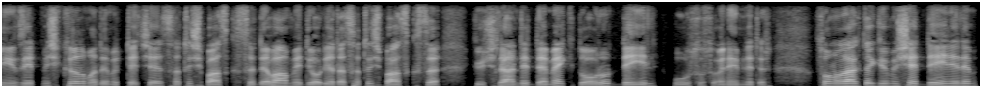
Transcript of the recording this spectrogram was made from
1170 kırılmadığı müddetçe satış baskısı devam ediyor ya da satış baskısı güçlendi demek doğru değil. Bu husus önemlidir. Son olarak da gümüşe değinelim.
